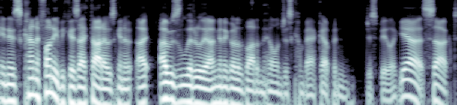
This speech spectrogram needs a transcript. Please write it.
and it was kind of funny because I thought I was gonna, I, I was literally, I'm gonna go to the bottom of the hill and just come back up and just be like, yeah, it sucked.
